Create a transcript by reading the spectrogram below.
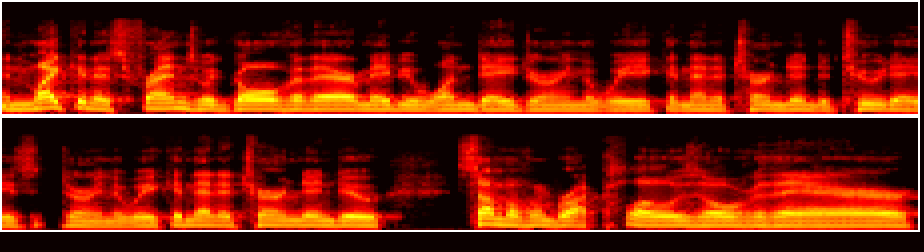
and Mike and his friends would go over there maybe one day during the week, and then it turned into two days during the week, and then it turned into some of them brought clothes over there,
